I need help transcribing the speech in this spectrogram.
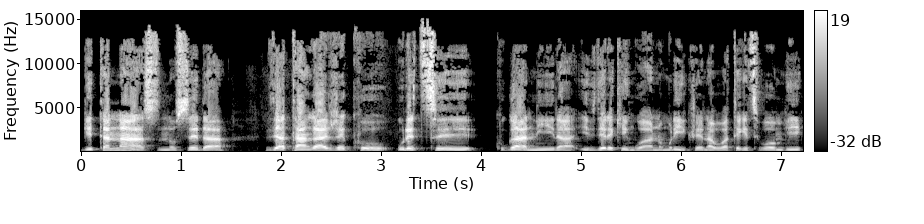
Gitanas Noseda vyatangaje ko uretse kuganira ivyerekeye ingwano muri Ukraine abo bategetsi bombi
